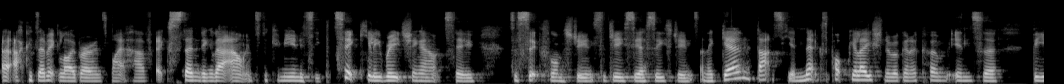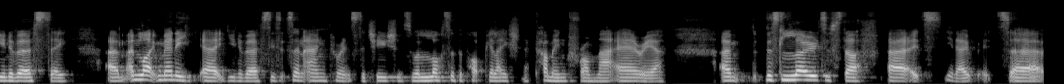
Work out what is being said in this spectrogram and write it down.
uh, academic librarians might have, extending that out into the community, particularly reaching out to, to sixth form students, to GCSE students. And again, that's your next population who are going to come into the university. Um, and like many uh, universities, it's an anchor institution. So a lot of the population are coming from that area. Um, there's loads of stuff. Uh, it's, you know, it's uh,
